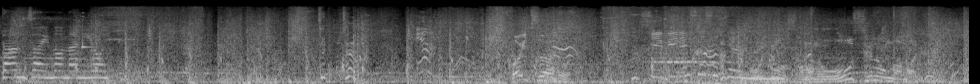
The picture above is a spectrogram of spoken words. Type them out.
断罪の名において。こいつはどうしびれさせちゃうお嬢様の仰せのままに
